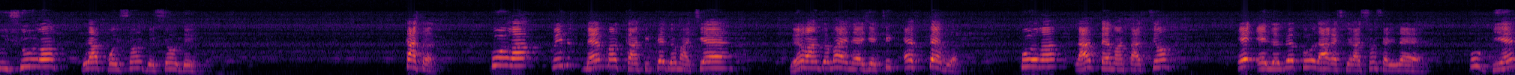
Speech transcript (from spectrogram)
toujours la production de CO2. 4. Pour une même quantité de matière, le rendement énergétique est faible pour la fermentation et élevé pour la respiration cellulaire. Ou bien,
